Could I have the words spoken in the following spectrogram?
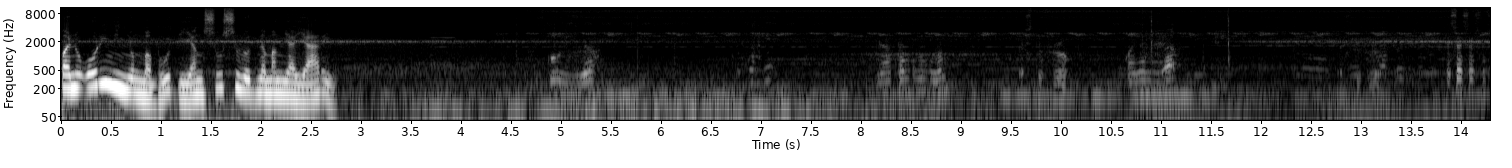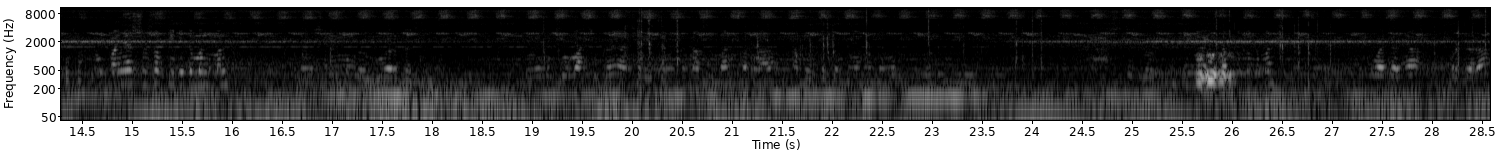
Panuorin ninyong mabuti ang susunod na mangyayari. Astagfirullah. Mukanya merah. Astagfirullah. Sesa, sesa, sesa. Rupanya sosok ini teman-teman yang sering mengganggu warga sini. Pemilik rumah juga yang sering ketakutan karena ada sosoknya katanya. Astagfirullah. teman-teman. Wajahnya berdarah.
